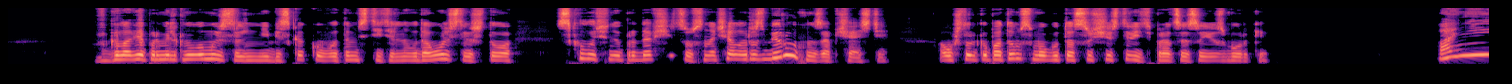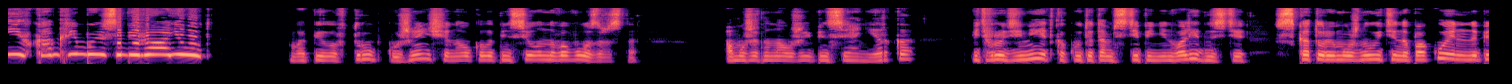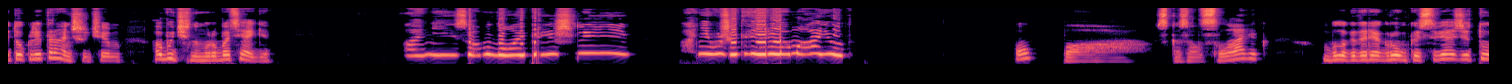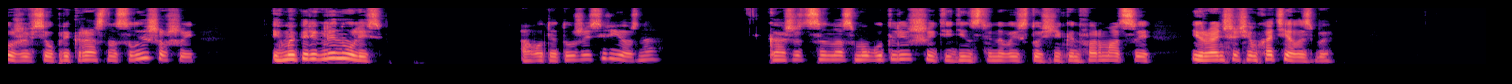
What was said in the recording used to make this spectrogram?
В голове промелькнула мысль, не без какого-то мстительного удовольствия, что склочную продавщицу сначала разберут на запчасти, а уж только потом смогут осуществить процесс ее сборки. «Они их как грибы собирают!» — вопила в трубку женщина около пенсионного возраста. А может, она уже и пенсионерка? Ведь вроде имеет какую-то там степень инвалидности — с которой можно уйти на покой на пяток лет раньше, чем обычному работяге. «Они за мной пришли! Они уже дверь ломают!» «Опа!» — сказал Славик, благодаря громкой связи тоже все прекрасно слышавший, и мы переглянулись. А вот это уже серьезно. Кажется, нас могут лишить единственного источника информации — и раньше, чем хотелось бы.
